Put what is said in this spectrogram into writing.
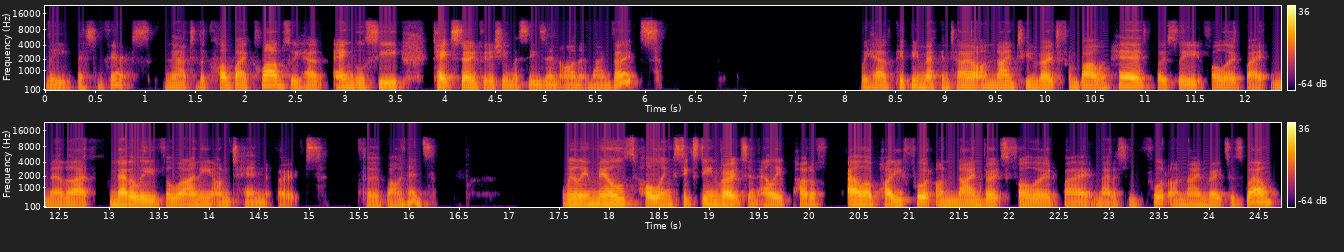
League Best and Fairest. Now to the club by clubs, we have Anglesea, Kate Stone finishing the season on nine votes. We have Pippi McIntyre on 19 votes from Barwon Heads, closely followed by Natalie Villani on 10 votes for Barwon Heads. Lily Mills polling 16 votes and Ali Ella Puttyfoot on nine votes, followed by Madison Foot on nine votes as well.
